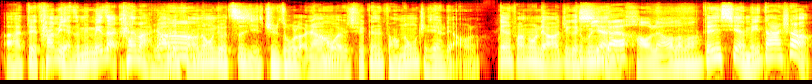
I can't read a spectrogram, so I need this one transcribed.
啊，对他们也没没再开嘛，然后就嗯房东就自己直租了，然后我就去跟房东直接聊了，跟房东聊这个线不应该线好聊了吗？跟线没搭上，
